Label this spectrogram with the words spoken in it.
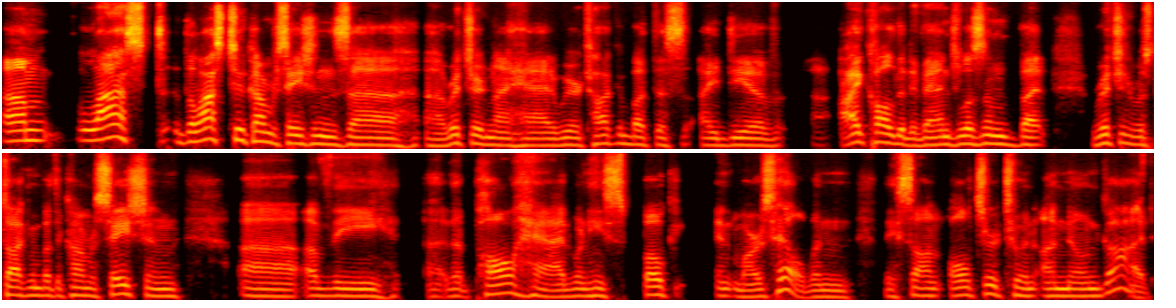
Um, last the last two conversations uh, uh, Richard and I had, we were talking about this idea of I called it evangelism, but Richard was talking about the conversation uh, of the uh, that Paul had when he spoke in Mars Hill when they saw an altar to an unknown God.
